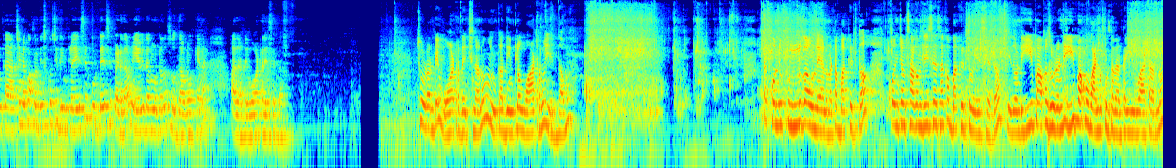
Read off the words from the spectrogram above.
ఇంకా చిన్న పాపను తీసుకొచ్చి దీంట్లో వేసి ఫుడ్ వేసి పెడదాం. ఏ విధంగా ఉంటుందో చూద్దాం. ఓకేనా? పదండి వాటర్ వేసేద్దాం. చూడండి వాటర్ తెచ్చినాను. ఇంకా దీంట్లో వాటరు వేద్దాము కొన్ని ఫుల్గా ఉన్నాయి అనమాట బకెట్తో కొంచెం సగం తీసేసాక బకెట్తో వేసేద్దాం. ఇదండి ఈ పాప చూడండి ఈ పాప వండుకుంటుందంట ఈ వాటర్లో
